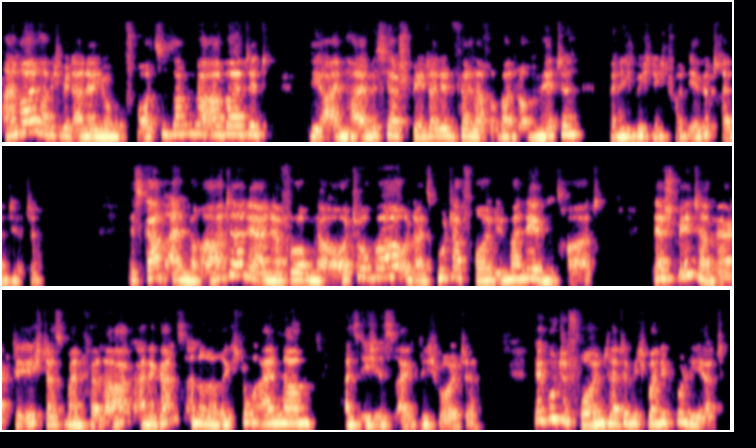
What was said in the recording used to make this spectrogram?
Einmal habe ich mit einer jungen Frau zusammengearbeitet, die ein halbes Jahr später den Verlag übernommen hätte, wenn ich mich nicht von ihr getrennt hätte. Es gab einen Berater, der ein hervorragender Autor war und als guter Freund in mein Leben trat. Erst später merkte ich, dass mein Verlag eine ganz andere Richtung einnahm, als ich es eigentlich wollte. Der gute Freund hatte mich manipuliert,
